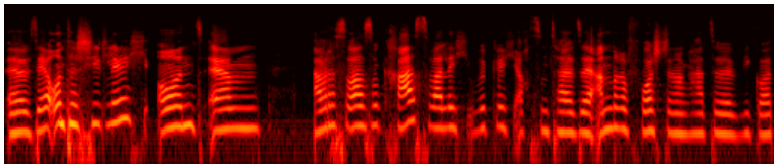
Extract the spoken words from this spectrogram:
äh, sehr unterschiedlich und ähm, aber das war so krass, weil ich wirklich auch zum Teil sehr andere Vorstellungen hatte, wie Gott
